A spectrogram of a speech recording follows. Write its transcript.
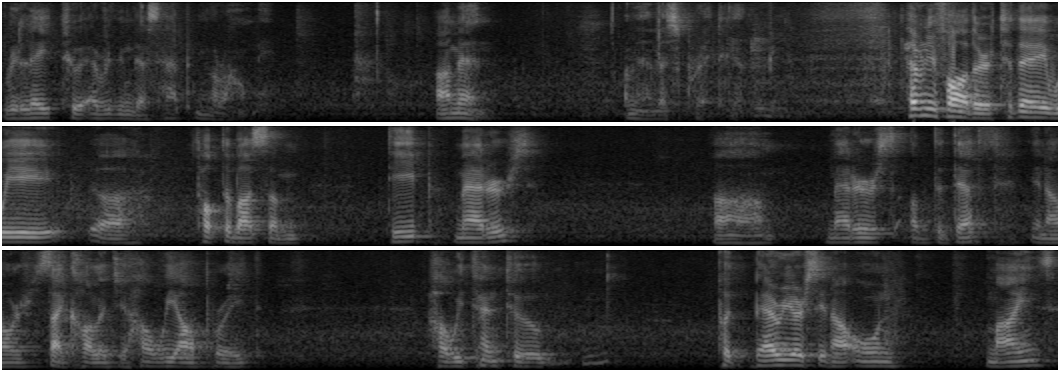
relate to everything that's happening around me. Amen. Amen. Let's pray together. Heavenly Father, today we uh, talked about some deep matters, um, matters of the depth in our psychology, how we operate, how we tend to put barriers in our own minds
